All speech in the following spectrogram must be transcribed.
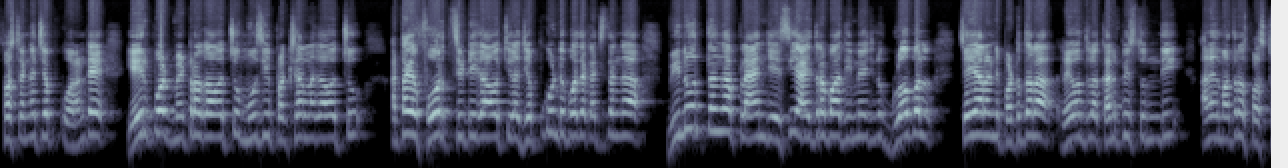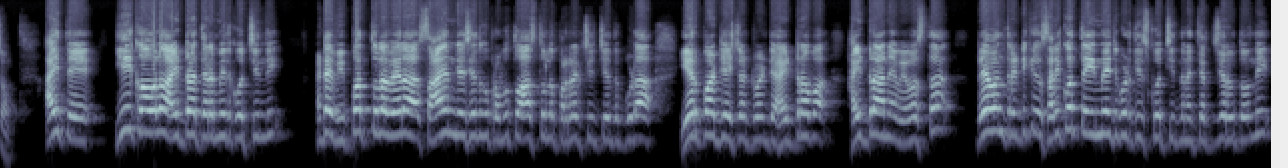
స్పష్టంగా చెప్పుకోవాలి. అంటే ఎయిర్పోర్ట్ మెట్రో కావచ్చు మూసీ ప్రక్షాళన కావచ్చు అట్లాగే ఫోర్త్ సిటీ కావచ్చు ఇలా చెప్పుకుంటూ పోతే ఖచ్చితంగా వినూత్నంగా ప్లాన్ చేసి హైదరాబాద్ ఇమేజ్ను గ్లోబల్ చేయాలని పట్టుదల రేవంత్లో కనిపిస్తుంది అనేది మాత్రం స్పష్టం. అయితే ఈ కోవలో హైడ్రా తెర మీదకి వచ్చింది. అంటే విపత్తుల వేళ సాయం చేసేందుకు ప్రభుత్వ ఆస్తులను పరిరక్షించేందుకు కూడా ఏర్పాటు చేసినటువంటి హైడ్రాబా హైడ్రా అనే వ్యవస్థ రేవంత్ రెడ్డికి సరికొత్త ఇమేజ్ కూడా తీసుకొచ్చిందనే చర్చ జరుగుతోంది.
